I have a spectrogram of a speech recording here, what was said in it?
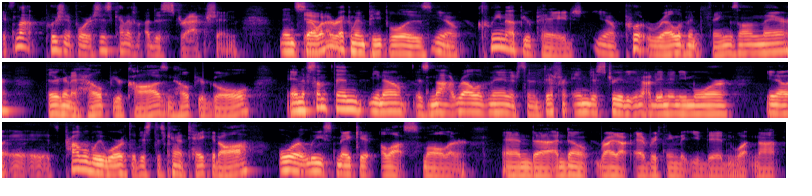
it's not pushing it forward. It's just kind of a distraction. And so, yeah. what I recommend people is, you know, clean up your page. You know, put relevant things on there that are going to help your cause and help your goal. And if something, you know, is not relevant, it's in a different industry that you're not in anymore, you know, it's probably worth it just to kind of take it off or at least make it a lot smaller and uh, and don't write out everything that you did and whatnot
